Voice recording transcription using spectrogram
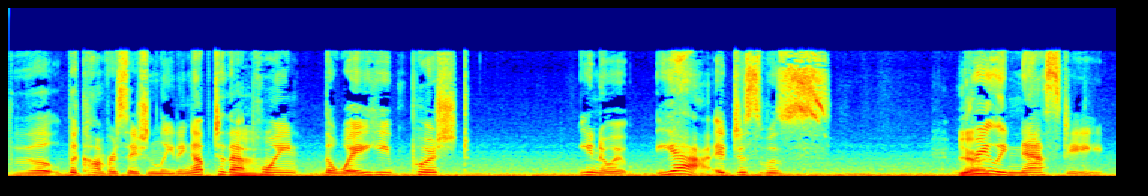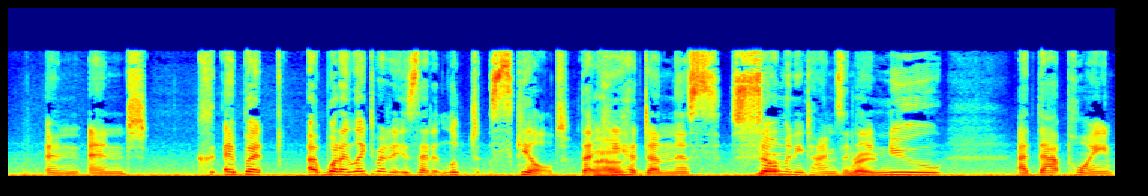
the the conversation leading up to that Mm. point, the way he pushed, you know, it yeah, it just was yeah, really nasty and and uh, but uh, what I liked about it is that it looked skilled that Uh-huh. he had done this so Yeah. many times and Right. he knew at that point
